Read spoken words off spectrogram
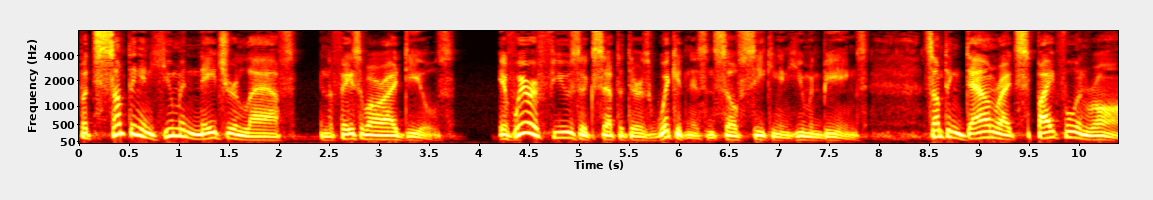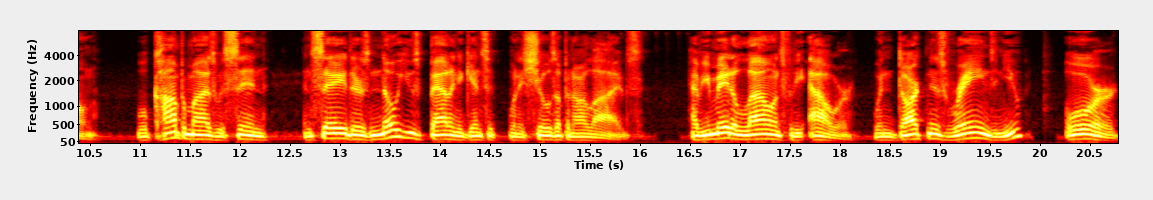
but something in human nature laughs in the face of our ideals. If we refuse to accept that there is wickedness and self-seeking in human beings, something downright spiteful and wrong, we'll compromise with sin and say there's no use battling against it when it shows up in our lives. Have you made allowance for the hour when darkness reigns in you? Or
